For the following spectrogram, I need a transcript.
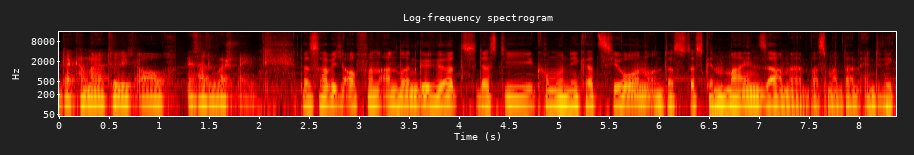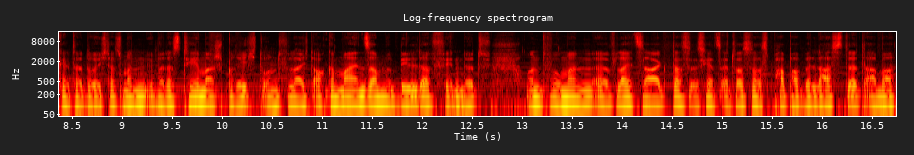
da kann man natürlich auch besser drüber sprechen. Das habe ich auch von anderen gehört, dass die Kommunikation und das, das Gemeinsame, was man dann entwickelt dadurch, dass man über das Thema spricht und vielleicht auch gemeinsame Bilder findet und wo man äh, vielleicht sagt, das ist jetzt etwas, was Papa belastet, aber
